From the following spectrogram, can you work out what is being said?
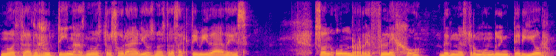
nuestras rutinas, nuestros horarios, nuestras actividades, son un reflejo de nuestro mundo interior.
